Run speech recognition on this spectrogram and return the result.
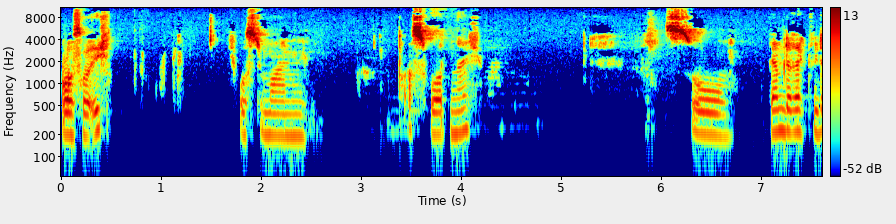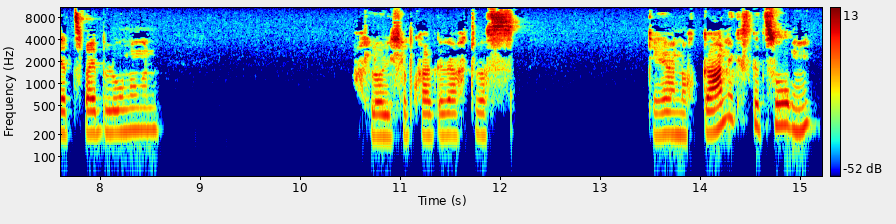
Außer ich. Ich wusste mein Passwort nicht. So, wir haben direkt wieder zwei Belohnungen. Ach lol, ich habe gerade gedacht, was der noch gar nichts gezogen.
